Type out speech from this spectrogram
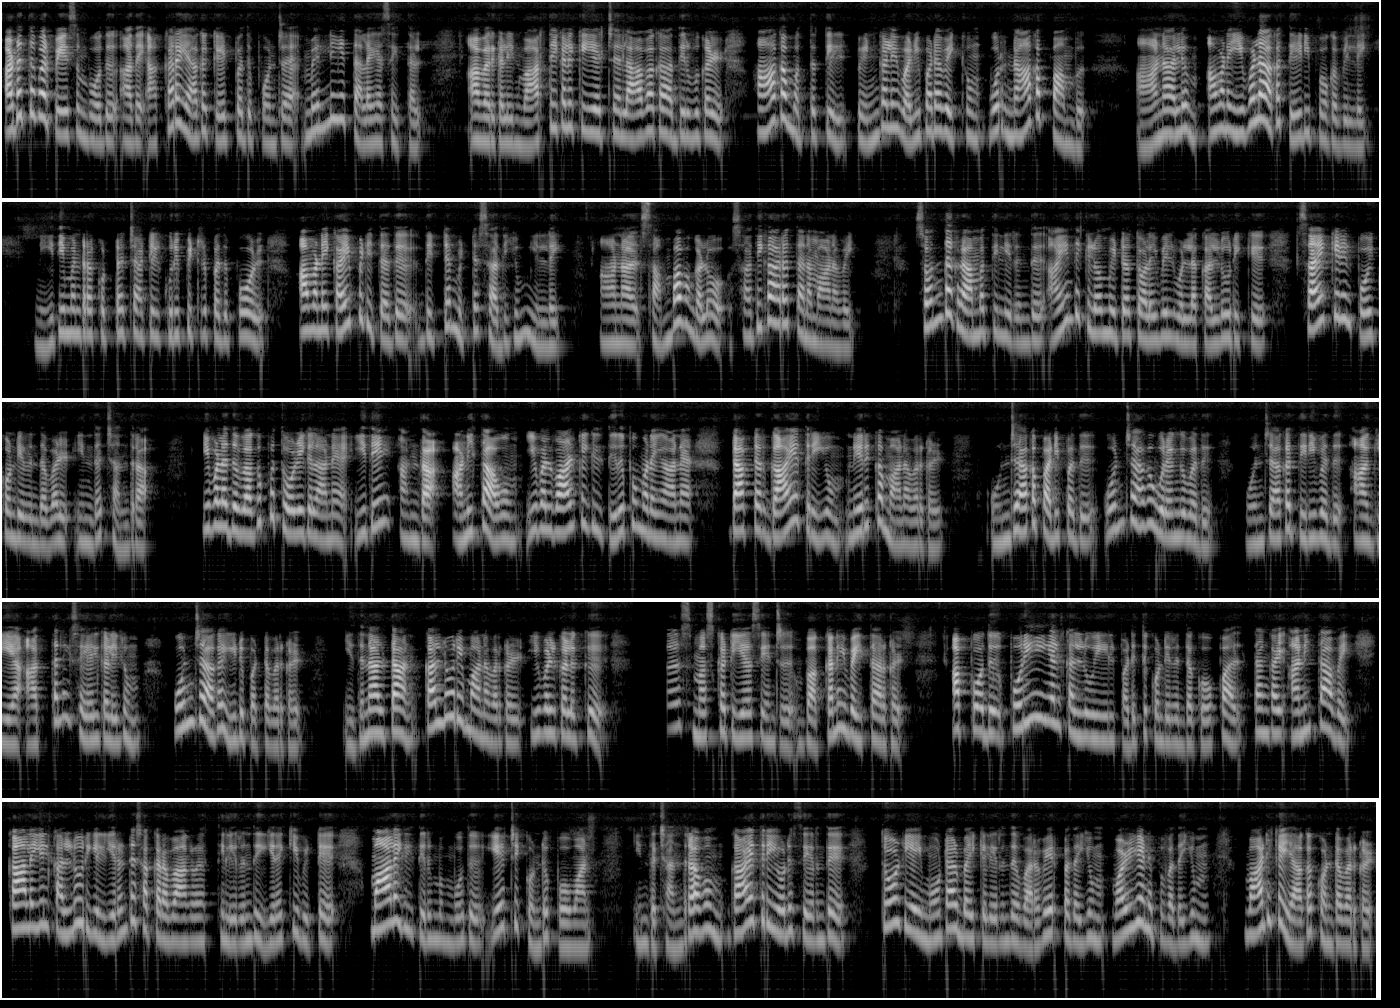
அடுத்தவர் பேசும்போது அதை அக்கறையாக கேட்பது போன்ற மெல்லிய தலையசைத்தல். அவர்களின் வார்த்தைகளுக்கு ஏற்ற லாவக அதிர்வுகள் ஆக மொத்தத்தில் பெண்களை வழிபட வைக்கும் ஒரு நாகப்பாம்பு. ஆனாலும் அவனை இவளாக தேடி போகவில்லை. நீதிமன்ற குற்றச்சாட்டில் குறிப்பிட்டிருப்பது போல் அவனை கைப்பிடித்தது திட்டமிட்ட சதியும் இல்லை. ஆனால் சம்பவங்களோ சதிகாரத்தனமானவை. சொந்த கிராமத்தில் இருந்து ஐந்து கிலோமீட்டர் தொலைவில் உள்ள கல்லூரிக்கு சைக்கிளில் போய்க்கொண்டிருந்தவள் இந்த சந்திரா. இவளது வகுப்பு தோழிகளான இதே அந்த அனிதாவும் இவள் வாழ்க்கையில் திருப்புமுனையான டாக்டர் காயத்ரியும் நெருக்கமானவர்கள். ஒன்றாக படிப்பது ஒன்றாக உறங்குவது ஒன்றாக திரிவது ஆகிய அத்தனை செயல்களிலும் ஒன்றாக ஈடுபட்டவர்கள். இதனால்தான் கல்லூரி மாணவர்கள் இவள்களுக்கு மஸ்கட்டியர்ஸ் என்று வக்கனை வைத்தார்கள். அப்போது பொறியியல் கல்லூரியில் படித்து கொண்டிருந்த கோபால் தங்கை அனிதாவை காலையில் கல்லூரியில் இரண்டு சக்கர வாகனத்திலிருந்து இறக்கிவிட்டு மாலையில் திரும்பும்போது ஏற்றிக்கொண்டு போவான். இந்த சந்திராவும் காயத்ரியோடு சேர்ந்து தோழியை மோட்டார் பைக்கில் இருந்து வரவேற்பதையும் வழியனுப்புவதையும் வாடிக்கையாக கொண்டவர்கள்.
